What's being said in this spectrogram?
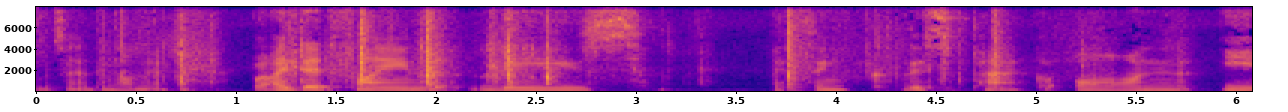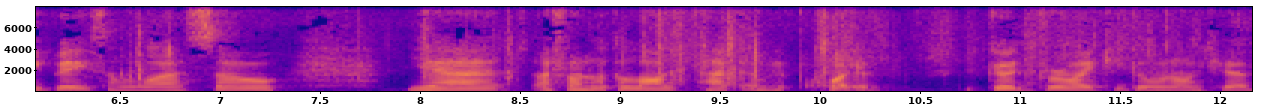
was anything on it? But I did find these, think this pack on eBay somewhere. So yeah, I found like a large pack and we have quite a good variety going on here.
